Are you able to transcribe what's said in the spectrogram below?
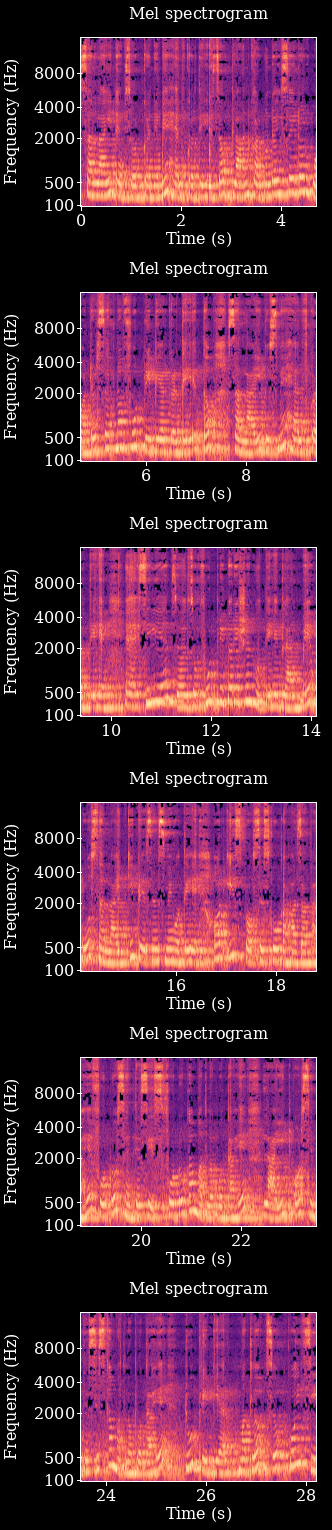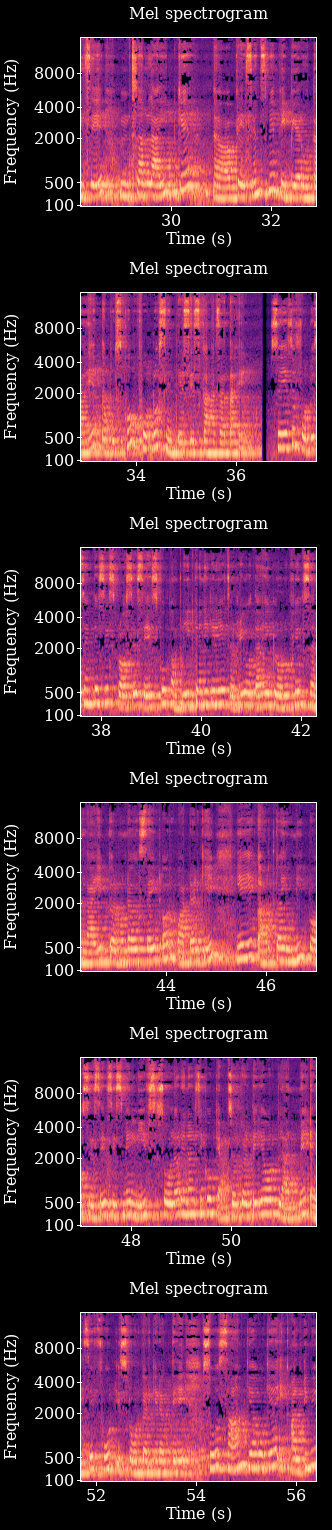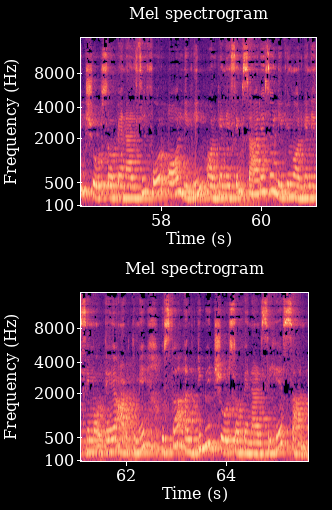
सनलाइट एब्जॉर्ब करने में हेल्प करते हैं। जब प्लांट कार्बन डाइऑक्साइड और वाटर से अपना फ़ूड प्रिपेयर करते हैं तब सनलाइट उसमें हेल्प करते हैं। इसीलिए जो, जो फ़ूड प्रिपरेशन होते हैं प्लांट में वो सनलाइट की प्रेजेंस में होते हैं। और इस प्रोसेस को कहा जाता है फोटोसिंथेसिस फ़ोटो का मतलब होता है लाइट और सिंथेसिस का मतलब होता है टू प्रिपेयर मतलब जब कोई चीज़ें सनलाइट के प्रेजेंस में प्रिपेयर होता है, तब उसको फोटोसिंथेसिस कहा जाता है। सो ये जो फोटोसिंथेसिस प्रोसेस है इसको कंप्लीट करने के लिए ज़रूरी होता है क्लोरोफिल सनलाइट कार्बन डाइऑक्साइड और वाटर की। ये एक अर्थ का यूनिक प्रोसेस है जिसमें लीव्स सोलर एनर्जी को कैप्चर करते हैं और प्लांट में ऐसे फ़ूड स्टोर करके रखते हैं। सो सान क्या हो गया? एक ultimate source of energy for all living organism सारे जो लिविंग ऑर्गेनिज्म होते हैं अर्थ में, उसका अल्टीमेट सोर्स ऑफ़ एनर्जी है सान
